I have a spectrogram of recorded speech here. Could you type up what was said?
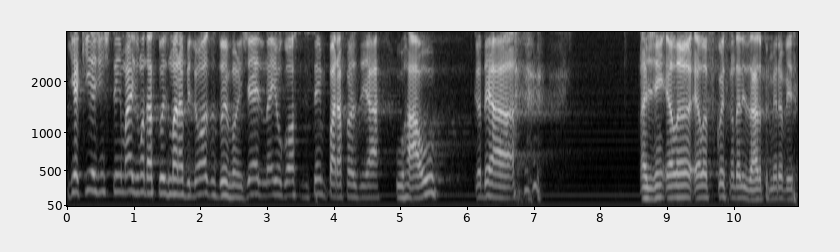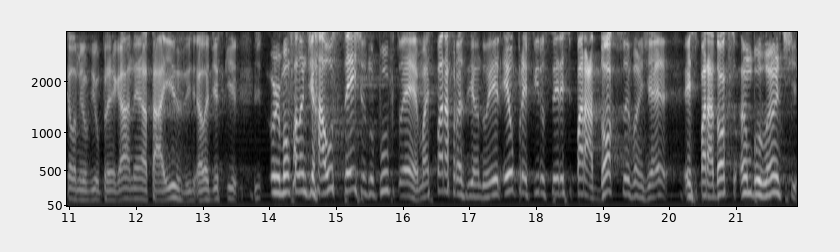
E aqui a gente tem mais uma das coisas maravilhosas do Evangelho, né? E eu gosto de sempre parafrasear o Raul. Cadê a. gente, ela, ela ficou escandalizada a primeira vez que ela me ouviu pregar, né? A Thaís, ela disse que. O irmão falando de Raul Seixas no púlpito, é, mas parafraseando ele, eu prefiro ser esse paradoxo evangélico, esse paradoxo ambulante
